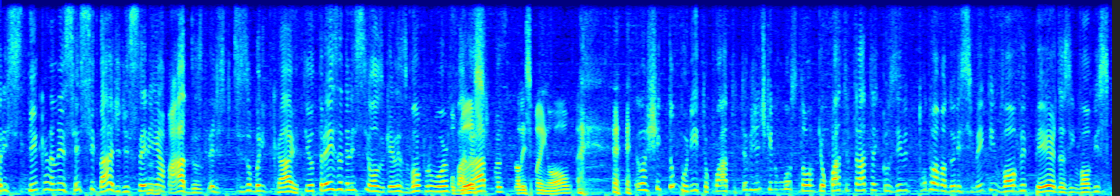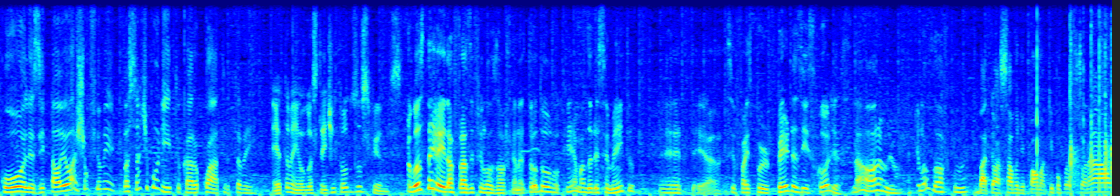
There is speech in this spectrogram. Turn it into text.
têm aquela necessidade de serem amados. Eles precisam brincar. E o 3 é delicioso, que eles vão para um orfanato. Fala espanhol. Eu achei tão bonito o 4. Teve gente que não gostou. Que o 4 trata, inclusive, todo o amadurecimento envolve perdas, envolve escolhas e tal. Eu acho um filme bastante bonito, cara, o 4 também. Eu também, eu gostei de todos os filmes. Eu gostei aí da frase filosófica, né? Todo o que é amadurecimento é, é, se faz por perdas e escolhas. Da hora, meu. É filosófico, né? Bateu uma salva de palma aqui pro profissional.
